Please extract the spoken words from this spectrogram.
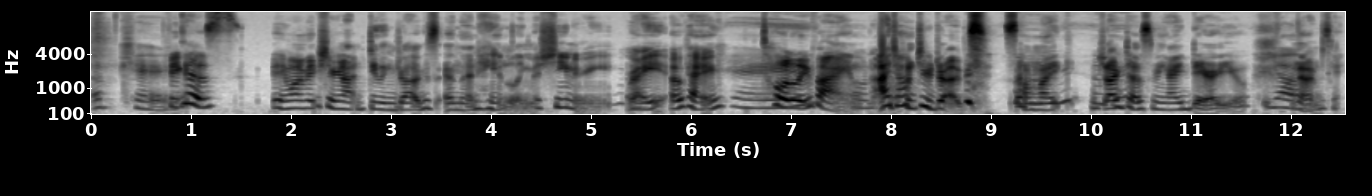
okay. because they want to make sure you're not doing drugs and then handling machinery, right? Okay. okay. Totally fine. Oh, no. I don't do drugs. So I'm like, drug test me, I dare you. Yeah. No, I'm just kidding.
